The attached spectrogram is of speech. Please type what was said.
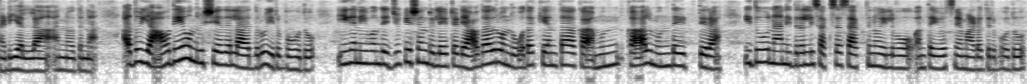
ನಡೆಯಲ್ಲ ಅನ್ನೋದನ್ನು. ಅದು ಯಾವುದೇ ಒಂದು ವಿಷಯದಲ್ಲಾದರೂ ಇರಬಹುದು. ಈಗ ನೀವೊಂದು ಎಜುಕೇಷನ್ ರಿಲೇಟೆಡ್ ಯಾವುದಾದ್ರೂ ಒಂದು ಓದೋಕ್ಕೆ ಅಂತ ಕಾ ಮುನ್ ಕಾಲು ಮುಂದೆ ಇಡ್ತೀರಾ? ಇದು ನಾನು ಇದರಲ್ಲಿ ಸಕ್ಸಸ್ ಆಗ್ತೀನೋ ಇಲ್ವೋ ಅಂತ ಯೋಚನೆ ಮಾಡೋದಿರ್ಬೋದು.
